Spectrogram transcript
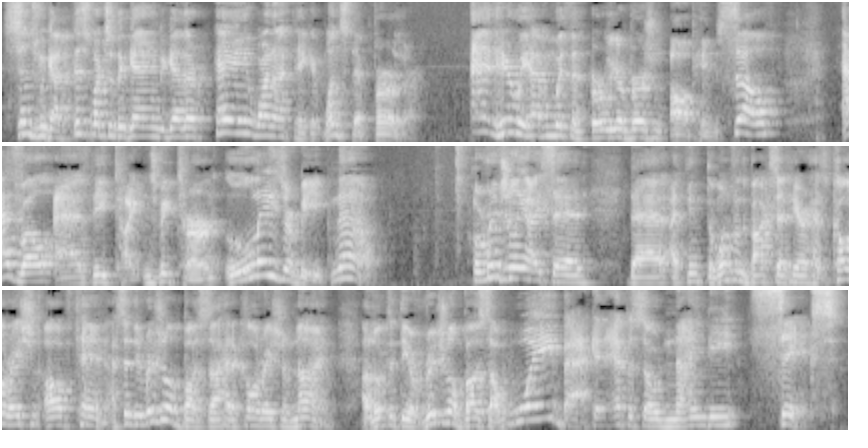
since we got this much of the gang together, hey, why not take it one step further? And here we have him with an earlier version of himself, as well as the Titans Return Laserbeak. Now, originally I said that I think the one from the box set here has a coloration of 10. I said the original Buzzsaw had a coloration of 9. I looked at the original Buzzsaw way back in episode 96.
